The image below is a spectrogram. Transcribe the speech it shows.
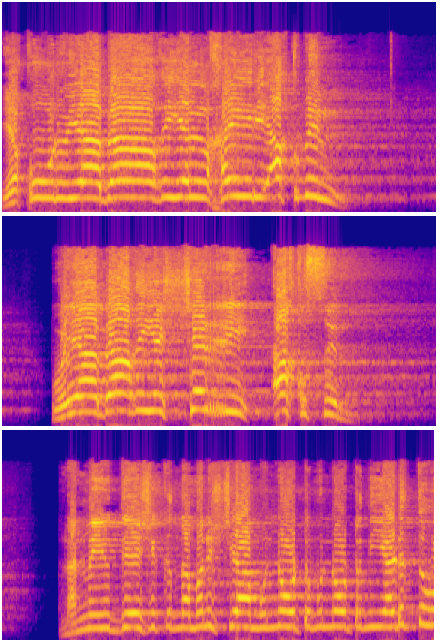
യഖൂലു യാ ബാഗിയൽ ഖൈരി അഖ്ബിൽ വയാ ബാഗിയൽ ശർരി അഖ്സിർ. നന്മയുദ്ദേശിക്കുന്ന മനുഷ്യ മുന്നോട്ട് മുന്നോട്ട് നീ എടുത്തുവ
